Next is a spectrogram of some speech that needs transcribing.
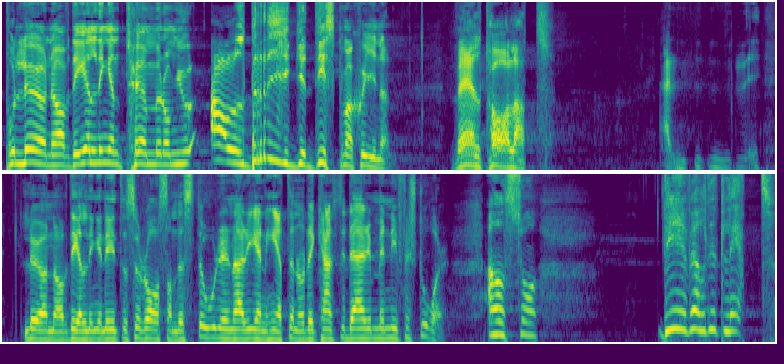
På löneavdelningen tömmer de ju aldrig diskmaskinen. Väl talat. Äh, löneavdelningen är inte så rasande stor i den här enheten och det är kanske är där, men ni förstår. Alltså, det är väldigt lätt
